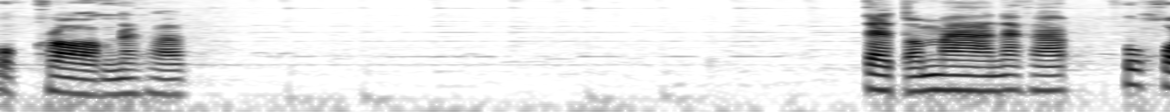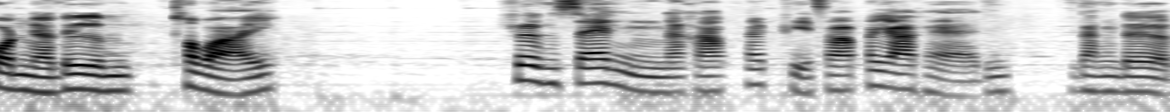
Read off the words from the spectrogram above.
ปกครองนะครับ แต่ต่อมานะครับ ผู้คนอย่าลืมถวายเครื่องเส้นนะครับ ให้ผีฟ้าพญาแถนดังเดิม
